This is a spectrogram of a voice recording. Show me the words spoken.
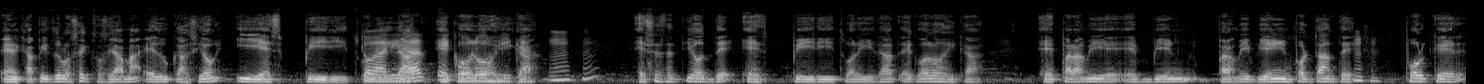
el capítulo sexto se llama Educación y Espiritualidad espiritualidad ecológica. Ese sentido de espiritualidad ecológica es para mí es bien para mí bien importante porque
